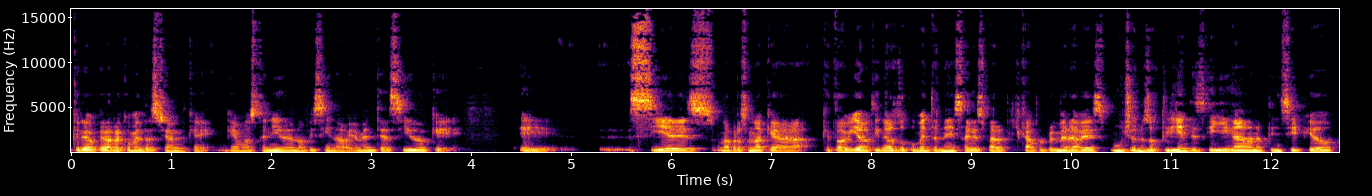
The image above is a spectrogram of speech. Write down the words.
creo que la recomendación que, hemos tenido en la oficina, obviamente, ha sido que eh, si eres una persona que, que, todavía no tiene los documentos necesarios para aplicar por primera vez, muchos de nuestros clientes que llegaban a principio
